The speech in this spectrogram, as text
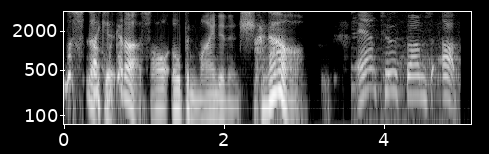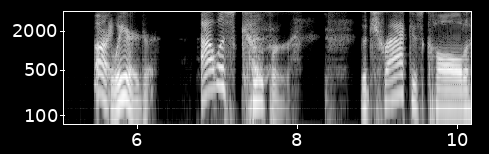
Listen Like up, look it. at us, all open minded and shit. I know. And two thumbs up. All right, Weird. Alice Cooper. the track is called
